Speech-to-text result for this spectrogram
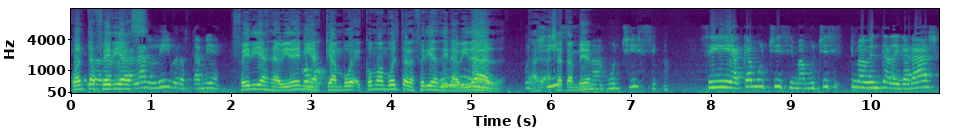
¿Cuántas ferias- Regalar libros también. Ferias navideñas ¿Cómo? que han ¿Cómo han vuelto las ferias de Uh, Navidad? Allá Muchísimas, también. muchísimas. Sí, acá muchísima, muchísima venta de garage.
